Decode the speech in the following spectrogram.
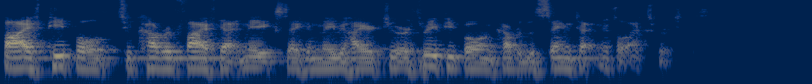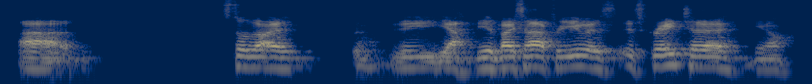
five people to cover five techniques. They can maybe hire two or three people and cover the same technical expertise. Uh, so the, the yeah the advice I have for you is it's great to you know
